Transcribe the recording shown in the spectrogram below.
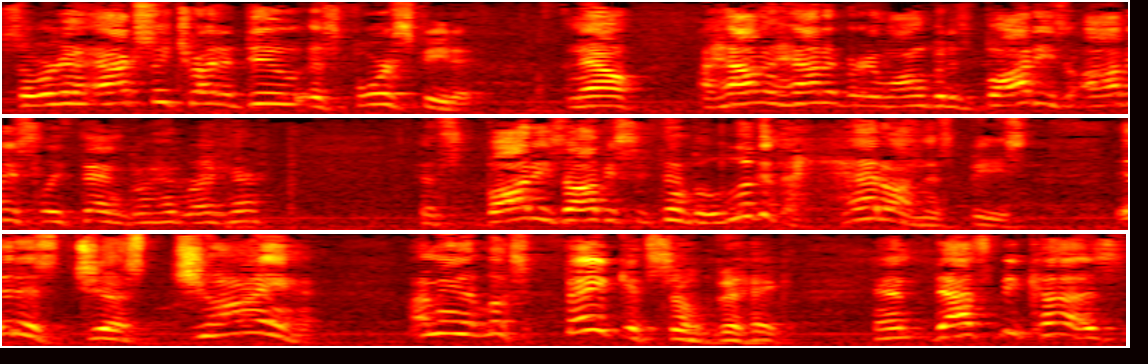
So we're gonna actually try to do is force feed it. Now, I haven't had it very long, but its body's obviously thin. Go ahead right here. Its body's obviously thin, but look at the head on this beast. It is just giant. I mean, it looks fake, it's so big. And that's because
